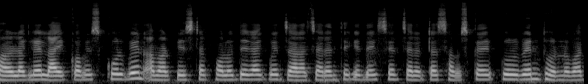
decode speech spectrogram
ভালো লাগলে লাইক কমেন্টস করবেন। আমার পেজটা ফলো দিয়ে রাখবেন। যারা চ্যানেল থেকে দেখছেন চ্যানেলটা সাবস্ক্রাইব করবেন। ধন্যবাদ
